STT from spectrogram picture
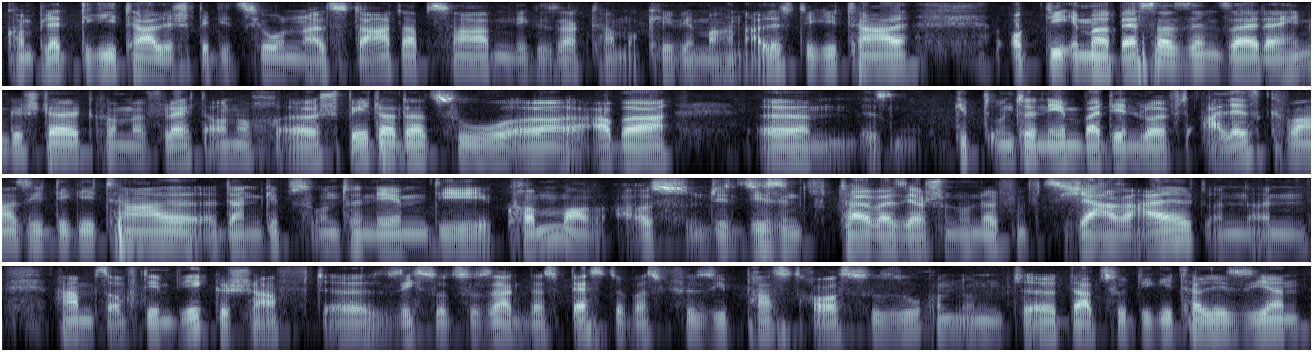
komplett digitale Speditionen als Startups haben, die gesagt haben, okay, wir machen alles digital. Ob die immer besser sind, sei dahingestellt, kommen wir vielleicht auch noch äh, später dazu. Äh, aber es gibt Unternehmen, bei denen läuft alles quasi digital. Dann gibt es Unternehmen, die kommen aus, die, die, sind teilweise ja schon 150 Jahre alt und, und haben es auf dem Weg geschafft, äh, sich sozusagen das Beste, was für sie passt, rauszusuchen und äh, dazu digitalisieren.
